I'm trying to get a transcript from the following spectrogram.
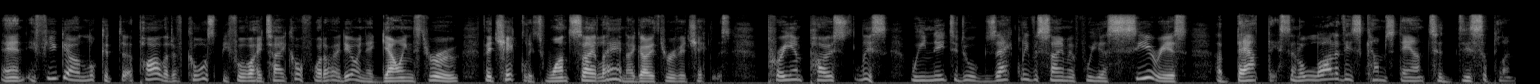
And if you go and look at a pilot of course before they take off what are they doing? They're going through the checklist. Once they land they go through the checklist. Pre and post lists we need to do exactly the same if we are serious about this. And a lot of this comes down to discipline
